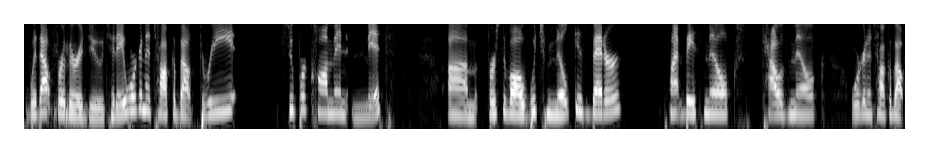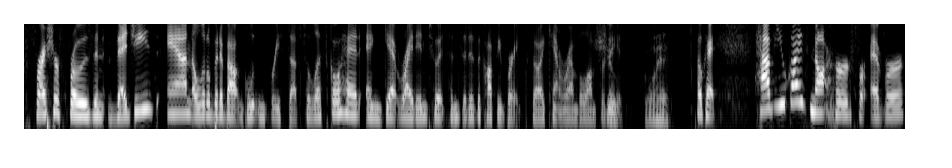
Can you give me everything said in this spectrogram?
without further ado today we're going to talk about three super common myths um, first of all which milk is better plant-based milks cow's milk we're going to talk about fresh or frozen veggies and a little bit about gluten-free stuff so let's go ahead and get right into it since it is a coffee break so i can't ramble on for Shoot. days Go ahead. Okay. Have you guys not heard forever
